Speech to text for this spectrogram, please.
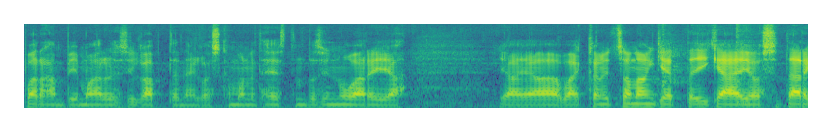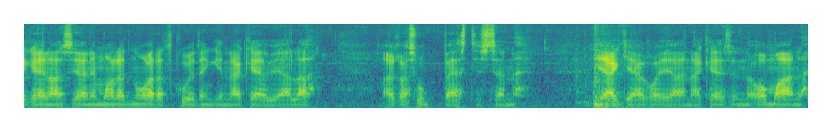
parhaimpia mahdollisia kapteeneja, koska monet heistä on tosi nuoria. Ja, ja, ja vaikka nyt sanonkin, että ikä ei ole se tärkein asia, niin monet nuoret kuitenkin näkee vielä aika suppeasti sen jääkiekon ja näkee sen oman,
